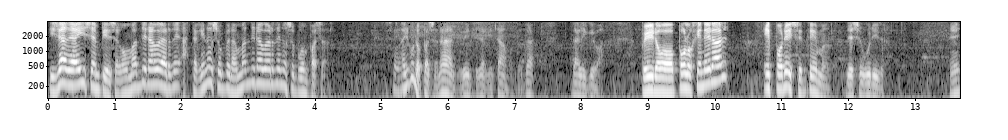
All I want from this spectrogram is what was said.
y ya de ahí se empieza con bandera verde, hasta que no superan bandera verde no se pueden pasar. sí. Algunos pasan antes, ¿viste? ya que estamos, total. Dale que va. Pero por lo general es por ese tema de seguridad. ¿eh?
